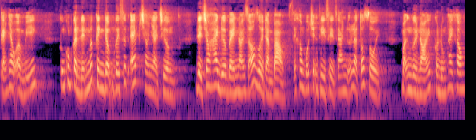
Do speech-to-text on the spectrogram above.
cãi nhau ở Mỹ, cũng không cần đến mức kinh động gây sức ép cho nhà trường. Để cho hai đứa bé nói rõ rồi đảm bảo sẽ không có chuyện gì xảy ra nữa là tốt rồi. Mọi người nói có đúng hay không?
